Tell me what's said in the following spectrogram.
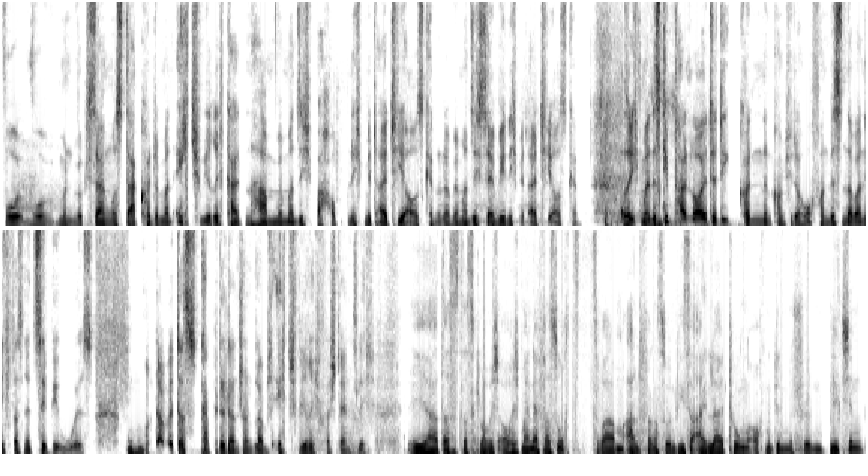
wo, wo man wirklich sagen muss, da könnte man echt Schwierigkeiten haben, wenn man sich überhaupt nicht mit IT auskennt oder wenn man sich sehr wenig mit IT auskennt. Also ich meine, es gibt halt Leute, die können einen Computer hochfahren, wissen aber nicht, was eine CPU ist. Mhm. Und da wird das Kapitel dann schon, glaube ich, echt schwierig verständlich. Ja, das, das glaube ich auch. Ich meine, er versucht zwar am Anfang so in dieser Einleitung auch mit dem schönen Bildchen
